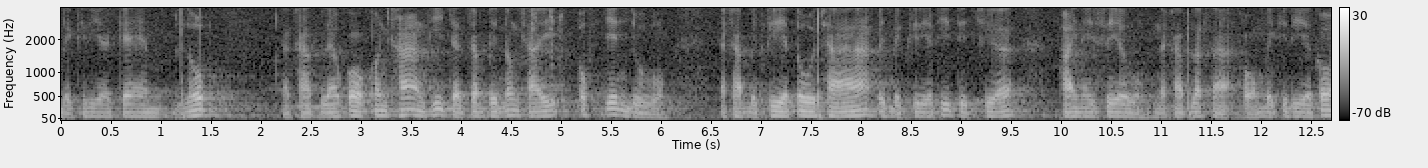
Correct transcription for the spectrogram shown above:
แบคทีเรียแกมลบนะครับ แล้วก็ค่อนข้างที่จะจำเป็นต้องใช้ออกซิเจนอยู่นะครับ แบคทีเรียโตช้า เป็นแบคทีเรียที่ติดเชื้อภายในเซลล์นะครับ ลักษณะของแบคทีเรียก็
